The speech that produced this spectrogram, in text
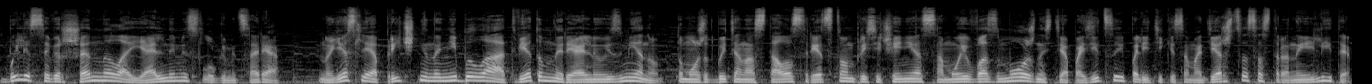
были совершенно лояльными слугами царя. Но если опричнина не была ответом на реальную измену, то, может быть, она стала средством пресечения самой возможности оппозиции политики самодержца со стороны элиты.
